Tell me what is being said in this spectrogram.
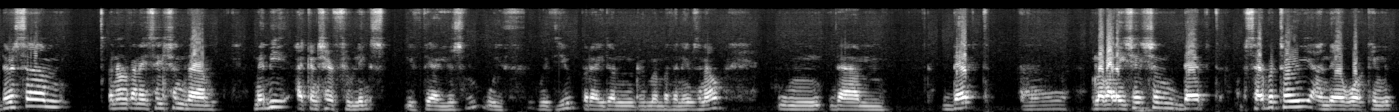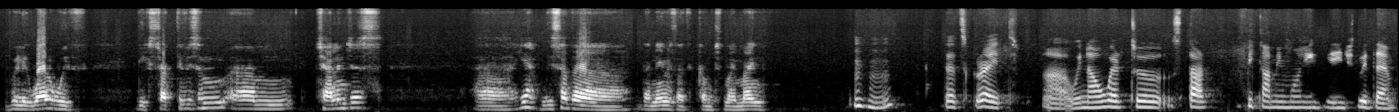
There's um, an organization that maybe I can share a few links if they are useful with, with you, but I don't remember the names now. Mm, the um, Debt, uh, Globalization Debt Observatory, and they're working really well with the extractivism um, challenges. Uh, yeah, these are the, the names that come to my mind. Mm-hmm. That's great. Uh, we know where to start becoming more engaged with them.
